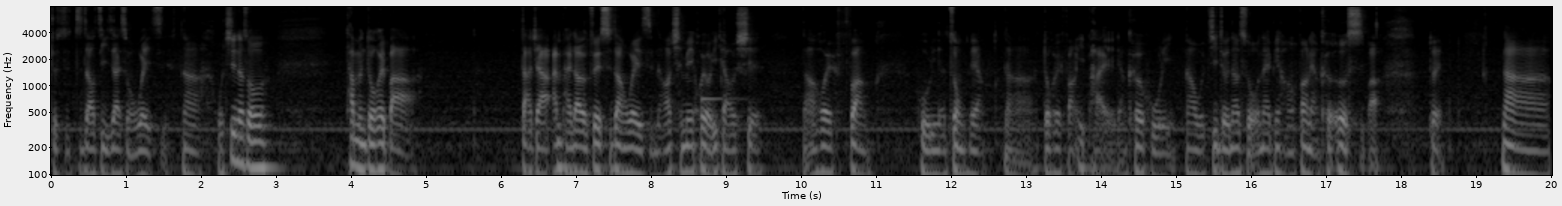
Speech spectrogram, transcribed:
就是知道自己在什么位置。那我记得那时候他们都会把。大家安排到最适当位置，然后前面会有一条线，然后会放壶铃的重量，那都会放一排两颗壶铃。那我记得那时候那边好像放两颗二十吧，对。那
